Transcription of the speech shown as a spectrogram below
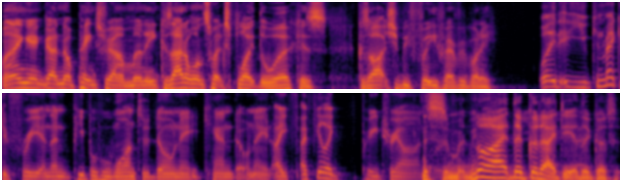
I ain't got no Patreon money because I don't want to exploit the workers. Because art should be free for everybody. Well, it, it- you can make it free, and then people who want to donate can donate. I, I feel like Patreon. This is a, no, I, they're good idea. They're good.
